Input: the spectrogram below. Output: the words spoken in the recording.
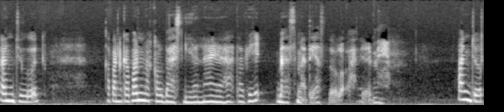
lanjut kapan-kapan bakal bahas Diana ya tapi bahas Matias dulu akhirnya lanjut.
